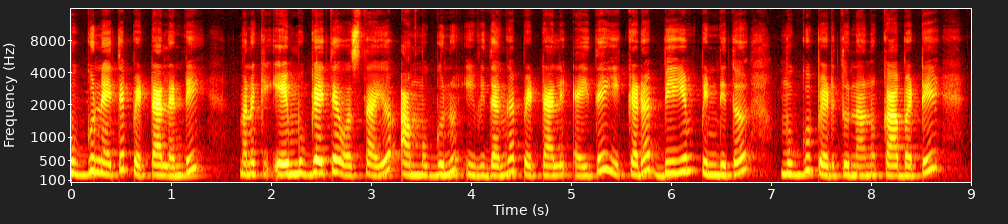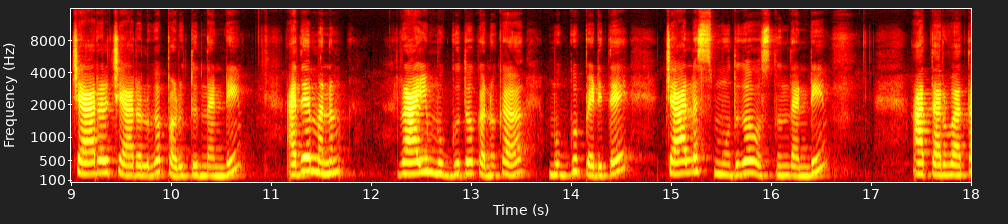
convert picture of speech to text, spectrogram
ముగ్గునైతే పెట్టాలండి. మనకి ఏ ముగ్గు అయితే వస్తాయో ఆ ముగ్గును ఈ విధంగా పెట్టాలి. అయితే ఇక్కడ బియ్యం పిండితో ముగ్గు పెడుతున్నాను. కాబట్టి చారలు చారలుగా పడుతుందండి. అదే మనం రాయి ముగ్గుతో కనుక ముగ్గు పెడితే చాలా స్మూత్గా వస్తుందండి. ఆ తర్వాత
